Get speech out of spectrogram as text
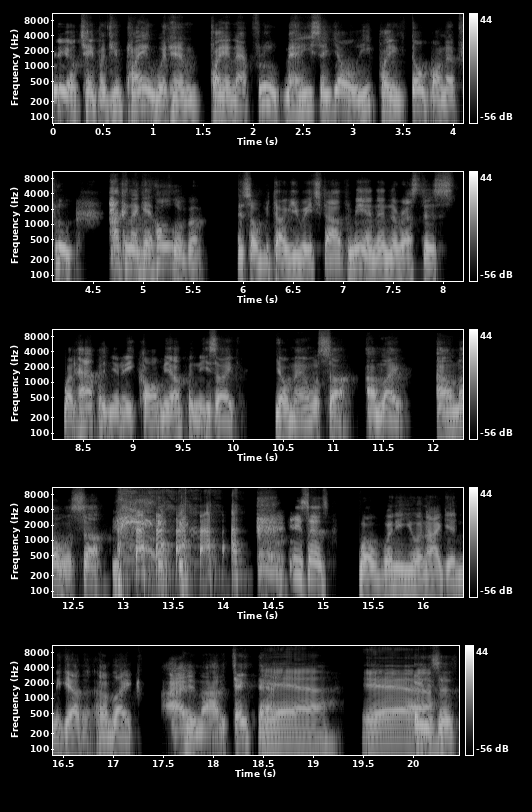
the videotape of you playing with him, playing that flute, man. He said, "Yo, he plays dope on that flute. How can I get hold of him?" And so Dougie reached out to me, and then the rest is what happened. You know, he called me up and he's like, "Yo, man, what's up?" I'm like, "I don't know, what's up?" he says, "Well, when are you and I getting together?" I'm like, "I didn't know how to take that." Yeah, yeah. He says,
